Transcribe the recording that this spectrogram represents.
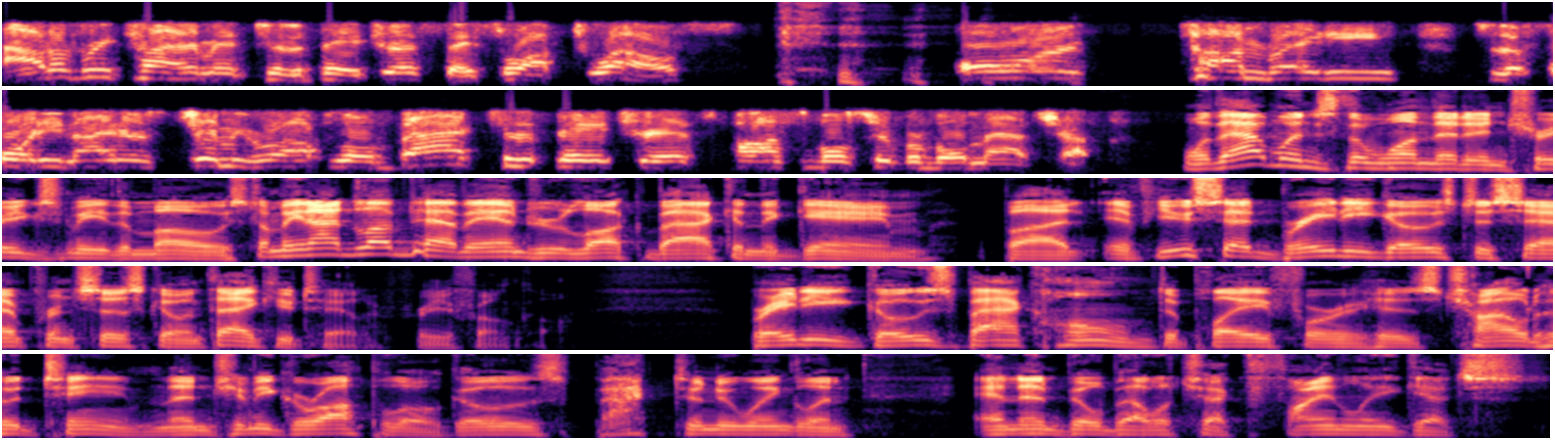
out of retirement to the Patriots. They swap 12s. or Tom Brady to the 49ers, Jimmy Garoppolo back to the Patriots, possible Super Bowl matchup. Well, that one's the one that intrigues me the most. I mean, I'd love to have Andrew Luck back in the game, but if you said Brady goes to San Francisco, and thank you, Taylor, for your phone call. Brady goes back home to play for his childhood team. And then Jimmy Garoppolo goes back to New England. And then Bill Belichick finally gets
